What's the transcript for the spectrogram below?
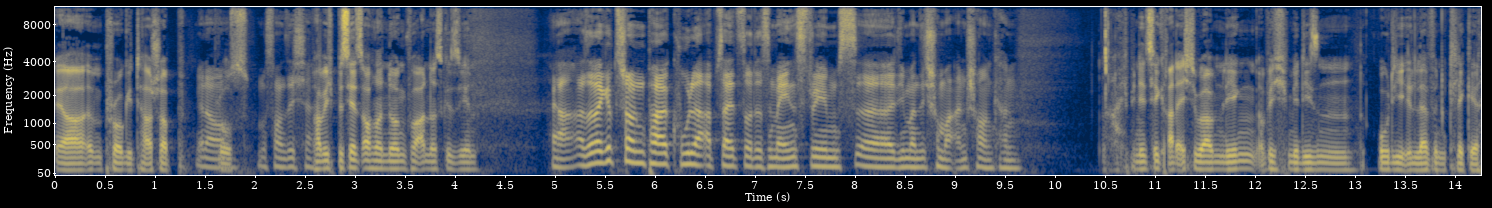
ja im Pro Guitar Shop. Genau, bloß. muss man sicher. Habe ich bis jetzt auch noch nirgendwo anders gesehen. Ja, also da gibt es schon ein paar coole abseits so des Mainstreams, äh, die man sich schon mal anschauen kann. Ich bin jetzt hier gerade echt überlegen, ob ich mir diesen Odi 11 klicke.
